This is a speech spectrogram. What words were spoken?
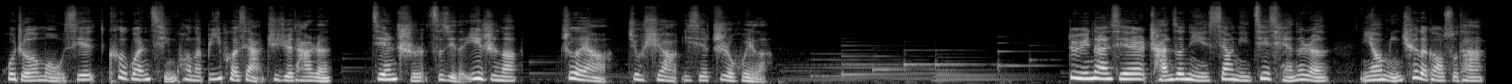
或者某些客观情况的逼迫下拒绝他人，坚持自己的意志呢？这样就需要一些智慧了。对于那些缠着你向你借钱的人，你要明确的告诉他，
